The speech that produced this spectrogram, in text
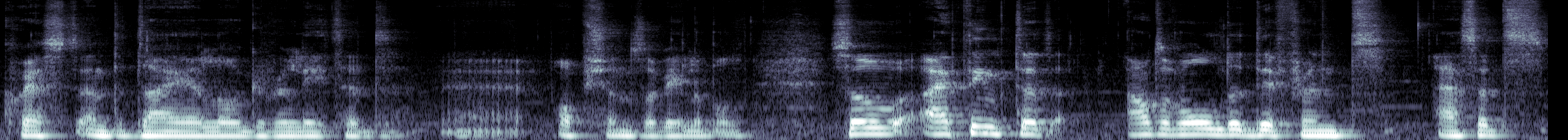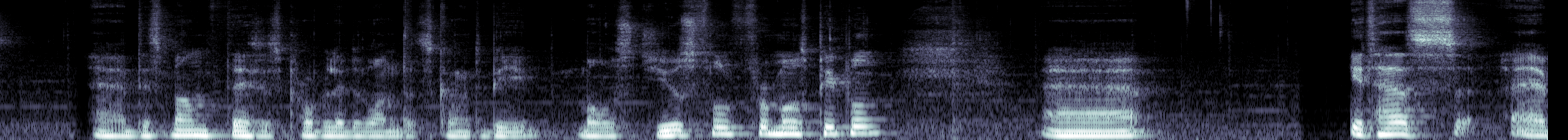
quest and dialogue related uh, options available. So I think that out of all the different assets uh, this month, this is probably the one that's going to be most useful for most people. It has uh,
